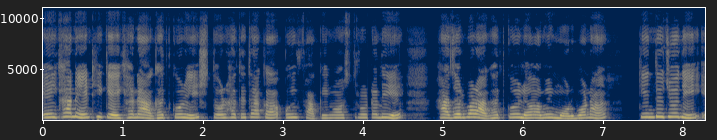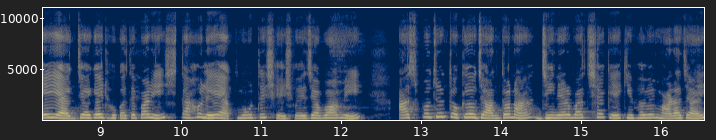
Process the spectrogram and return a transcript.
এইখানে, ঠিক এইখানে আঘাত করিস। তোর হাতে থাকা ওই ফাঁকিং অস্ত্রটা দিয়ে হাজারবার আঘাত করলেও আমি মরব না। কিন্তু যদি এই এক জায়গায় ঢোকাতে পারিস, তাহলে এক মুহূর্তে শেষ হয়ে যাব আমি। আজ পর্যন্ত কেউ জানতো না জিনের বাচ্চাকে কীভাবে মারা যায়।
